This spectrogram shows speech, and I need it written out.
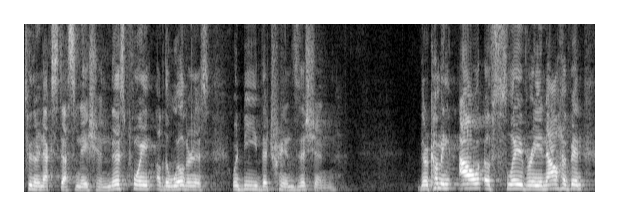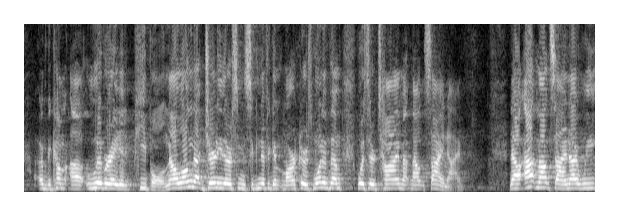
to their next destination. This point of the wilderness would be the transition. They're coming out of slavery and now have been uh, become a liberated people. Now, along that journey, there are some significant markers. One of them was their time at Mount Sinai. Now, at Mount Sinai, we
